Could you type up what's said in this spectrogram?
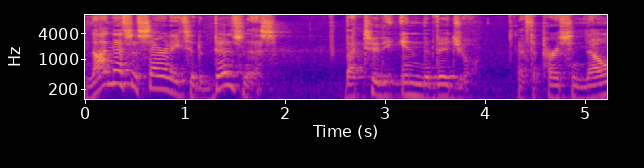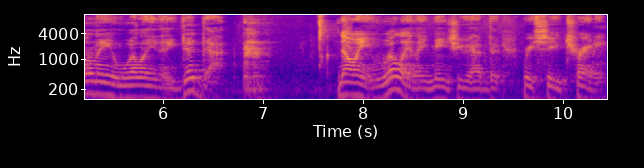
Not necessarily to the business, but to the individual. If the person knowingly and willingly did that, knowing and willingly means you have to receive training.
